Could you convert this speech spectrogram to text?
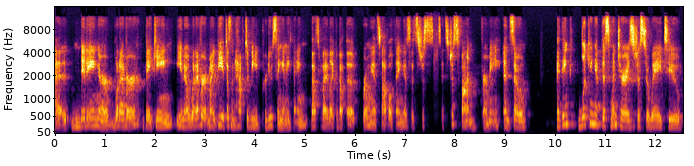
uh, knitting or whatever, baking, you know, whatever it might be. It doesn't have to be producing anything. That's what I like about the romance novel thing is it's just it's just fun for me. And so I think looking at this winter is just a way to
